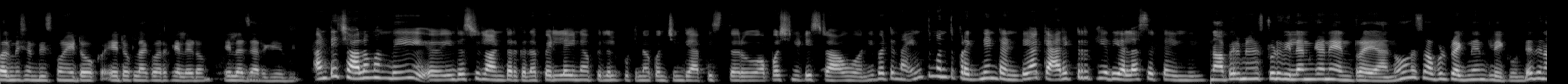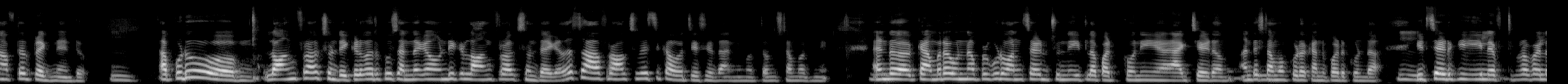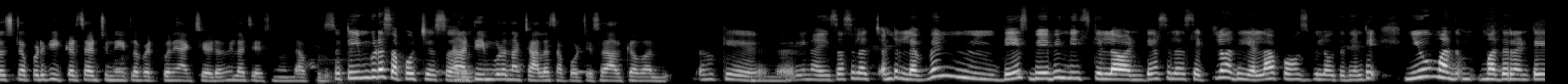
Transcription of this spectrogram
పర్మిషన్ తీసుకొని eight o eight o'clock వరకు వెళ్ళడం ఇలా జరిగేది. అంటే చాలా మంది ఇండస్ట్రీలో అంటారు కదా పెళ్ళైన పిల్లలు పుట్టినా కొంచెం గ్యాప్ ఇస్తారు ఆపర్చునిటీస్ రావు అని. బట్ నైన్త్ మంత్ ప్రెగ్నెంట్ అంటే ఆ క్యారెక్టర్కి అది ఎలా సెట్ అయింది? నా పేరు మీద విలన్ గానే ఎంటర్ అయ్యాను. సో అప్పుడు ప్రెగ్నెంట్ లేకుండే దెన్ ఆఫ్టర్ ప్రెగ్నెంట్ అప్పుడు లాంగ్ ఫ్రాక్స్ ఉంటాయి. ఇక్కడ వరకు సన్నగా ఉండి ఇక్కడ లాంగ్ ఫ్రాక్స్ ఉంటాయి కదా. సో ఆ ఫ్రాక్స్ వేసి కవర్ చేసేదాన్ని మొత్తం స్టమక్ని. అండ్ కెమెరా ఉన్నప్పుడు కూడా వన్ సైడ్ చున్నీ ఇట్లా పట్టుకొని యాక్ట్ చేయడం. అంటే స్టమక్ కూడా కనపడకుండా. ఇటు సైడ్కి ఈ లెఫ్ట్ ప్రొఫైల్ వచ్చేటప్పటికి ఇక్కడ సైడ్ చున్నీ ఇట్లా పెట్టుకొని యాక్ట్ చేయడం. ఇలా చేసిన ఉండే అప్పుడు. సో టీమ్ కూడా సపోర్ట్ చేస్తారు టీం కూడా నాకు చాలా సపోర్ట్ చేశారు. అర్క వాళ్ళు. ఓకే. Very nice. అసలు అంటే లెవెన్ డేస్ బేబీని తీసుకెళ్ళావంటే అసలు సెట్లో అది ఎలా పాసిబుల్ అవుతుంది? అంటే న్యూ మదర్ అంటే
